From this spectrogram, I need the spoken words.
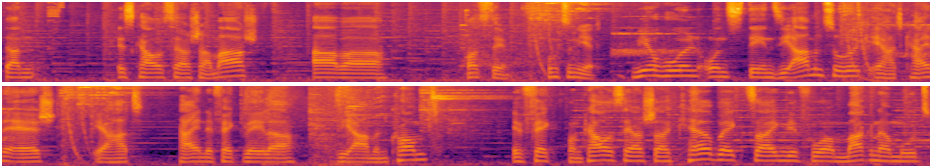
dann ist Chaosherrscher am Arsch. Aber trotzdem, funktioniert. Wir holen uns den Siamen zurück. Er hat keine Ash. Er hat keinen Effektwähler. Siamen kommt. Effekt von Chaosherrscher. Kelbeck zeigen wir vor. Magnamut.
